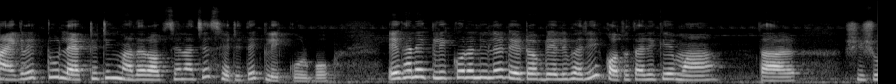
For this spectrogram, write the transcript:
migrate to lactating mother option আছে, সেটিতে ক্লিক করব। এখানে ক্লিক করে নিলে ডেট অফ ডেলিভারি কত তারিখে মা তার শিশু,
